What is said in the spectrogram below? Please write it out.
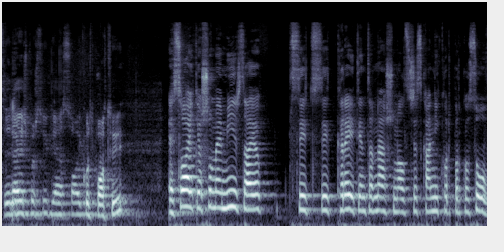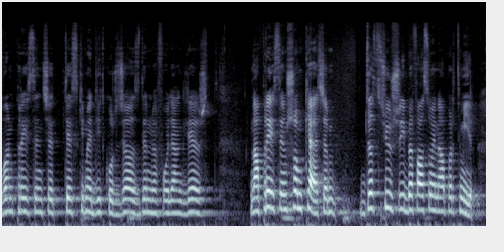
Cila ishte përshtypja e saj kur të pa ty? E saj ke shumë e mirë se ajo si si krejt internationals që s'kanë ni kurrë për Kosovën, presin që ti s'ki me ditë kurrgjë, s'din me fol anglisht. Na presin shumë keq, e gjithqysh i befasojnë na për të mirë.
